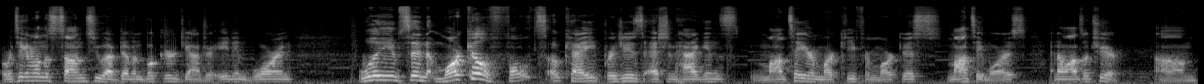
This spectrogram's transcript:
but we're taking on the Suns, who have Devin Booker, DeAndre Ayton, Warren, Williamson, Markelle Fultz, okay, Bridges, Ashton Hagans, Monte or Marquis or Marcus, Monte Morris, and Allonzo Trier. Um,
